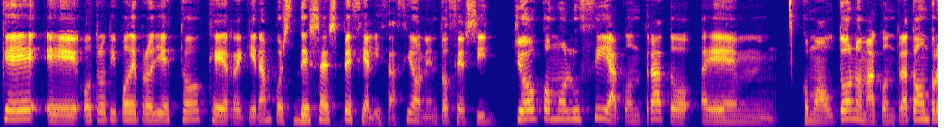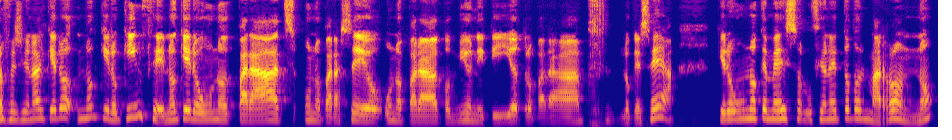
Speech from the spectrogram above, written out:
que eh, otro tipo de proyectos que requieran pues de esa especialización. Entonces, si yo como Lucía contrato em, como autónoma, contrato a un profesional, quiero, no quiero 15, no quiero uno para ads, uno para SEO, uno para community y otro para lo que sea. Quiero uno que me solucione todo el marrón, ¿no?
